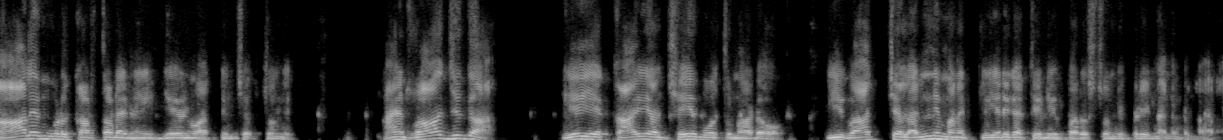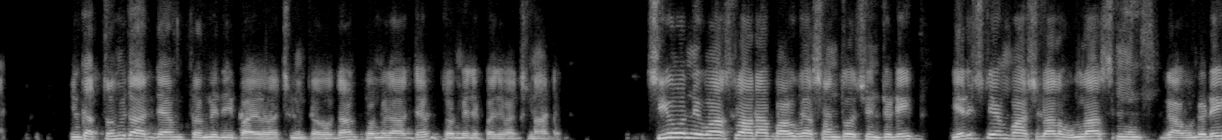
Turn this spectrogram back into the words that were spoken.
ఆలయం కూడా కడతాడని దేవుని వాక్యం చెప్తుంది. ఆయన రాజుగా ఏ ఏ కార్యాలు చేయబోతున్నాడో ఈ వాక్యాలన్నీ మనకు క్లియర్గా తెలియపరుస్తుంది. ప్రియమైన బిడ్డారా ఇంకా తొమ్మిదో అధ్యాయం తొమ్మిది పది వచనం చదువుదాం. తొమ్మిదో అధ్యాయం తొమ్మిది పది వచనాలు. సియోన్ నివాసులారా బాగుగా సంతోషించుడి. ఎరుసలేం వాసులారా ఉల్లాసంగా ఉండుడి.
